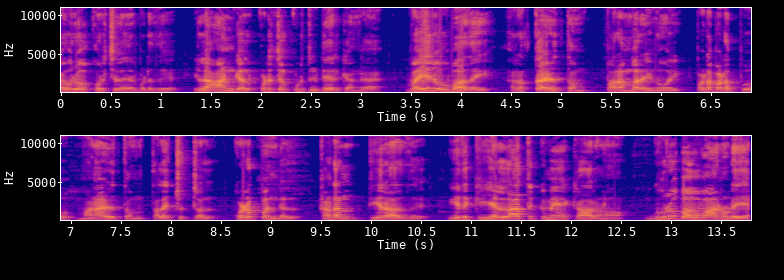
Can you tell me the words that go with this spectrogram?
கௌரவ குறைச்சல் ஏற்படுது இல்லை ஆண்கள் குடைச்சல் கொடுத்துக்கிட்டே இருக்காங்க. வயிறு உபாதை இரத்த அழுத்தம் பரம்பரை நோய் படபடப்பு மன அழுத்தம் தலைச்சுற்றல் குழப்பங்கள் கடன் தீராதது. இதுக்கு எல்லாத்துக்குமே காரணம் குரு பகவானுடைய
